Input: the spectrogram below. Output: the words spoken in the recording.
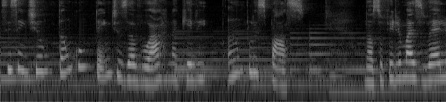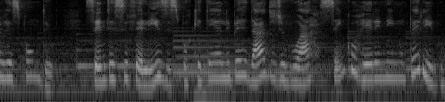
se sentiam tão contentes a voar naquele amplo espaço. Nosso filho mais velho respondeu: Sentem-se felizes porque têm a liberdade de voar sem correrem nenhum perigo.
